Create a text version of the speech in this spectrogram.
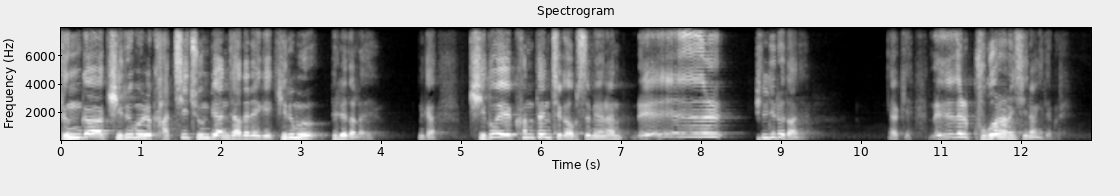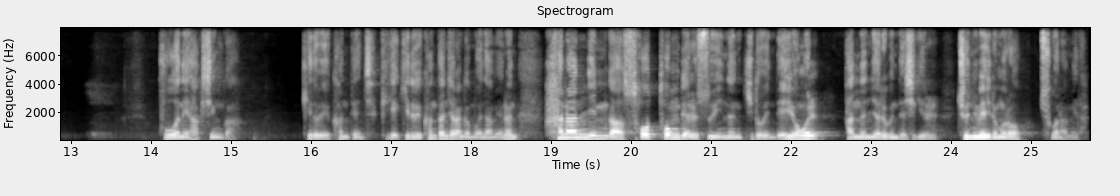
등과 기름을 같이 준비한 자들에게 기름을 빌려달라 해요. 그러니까 기도의 컨텐츠가 없으면은 늘 빌리러 다녀. 이렇게 늘 구걸하는 신앙이 돼버려요. 구원의 확신과 기도의 컨텐츠. 그게 기도의 컨텐츠란 건 뭐냐면은 하나님과 소통될 수 있는 기도의 내용을 갖는 여러분 되시기를 주님의 이름으로 축원합니다.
